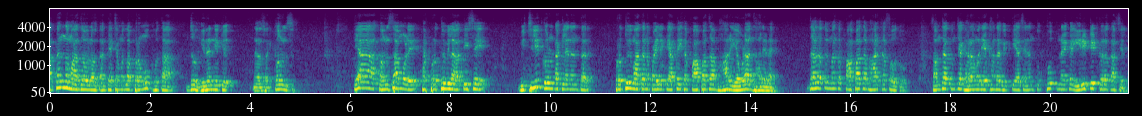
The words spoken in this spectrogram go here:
आतंक माजवला होता त्याच्यामधला प्रमुख होता जो हिरण्य सॉरी कंस. त्या कंसामुळे ह्या पृथ्वीला अतिशय विचलित करून टाकल्यानंतर पृथ्वी मातानं पाहिलं की आता इथं पापाचा भार एवढा झालेला आहे. जर तुम्ही म्हणता पापाचा भार कसा होतो? समजा तुमच्या घरामध्ये एखादा व्यक्ती असेल आणि तो खूप नाही का इरिटेट करत असेल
